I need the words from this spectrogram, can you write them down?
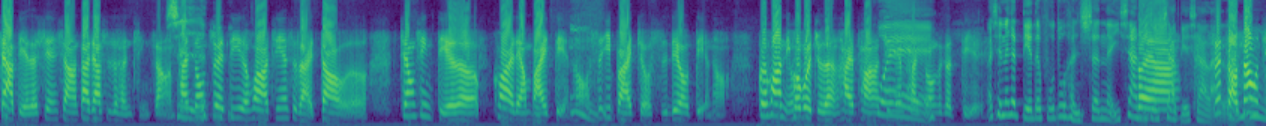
下跌的现象，大家是不是很紧张？盘中最低的话，今天是来到了将近跌了快两百点哦，嗯、是一百九十六点哦。桂花，你会不会觉得很害怕？今天盘中这个跌，而且那个跌的幅度很深呢，一下子就下跌下来。所以早上其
